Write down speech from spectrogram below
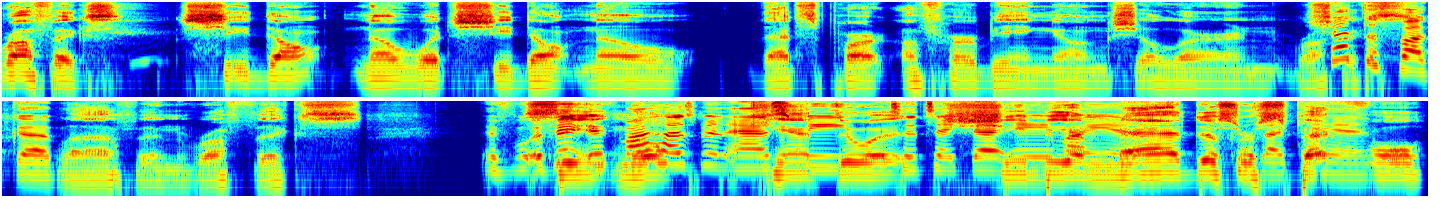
Ruffix, she don't know what she don't know. That's part of her being young. She'll learn. Ruffix Shut the fuck up. Laughing. Ruffix. If if, See, if my nope, husband asked Can't me do it. to take that She aim, being I am. mad, I can. disrespectful.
